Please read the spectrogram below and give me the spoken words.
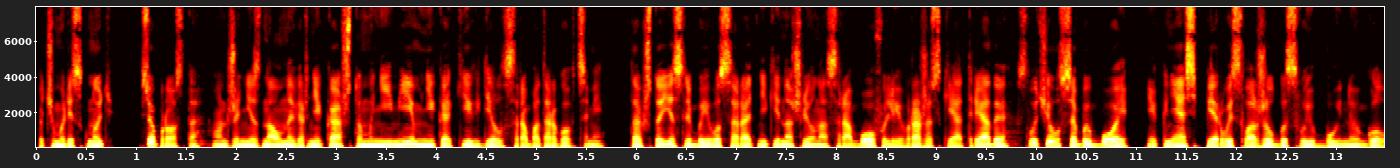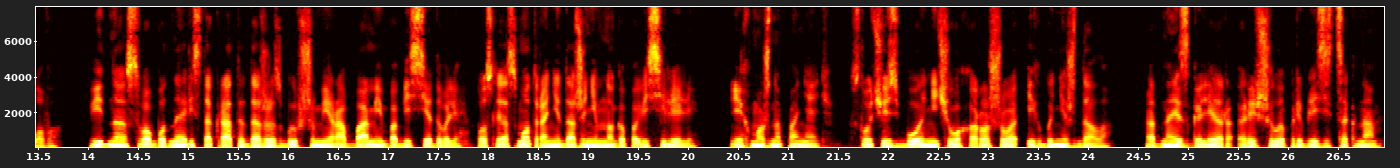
Почему рискнуть? Все просто. Он же не знал наверняка, что мы не имеем никаких дел с работорговцами. Так что если бы его соратники нашли у нас рабов или вражеские отряды, случился бы бой, и князь первый сложил бы свою буйную голову. Видно, свободные аристократы даже с бывшими рабами побеседовали. После осмотра они даже немного повеселели. Их можно понять. Случись бой, ничего хорошего их бы не ждало. Одна из галер решила приблизиться к нам.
